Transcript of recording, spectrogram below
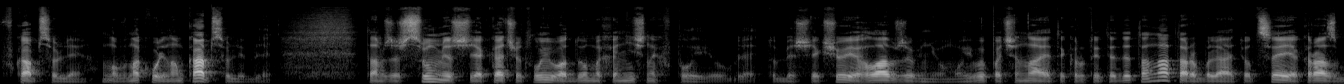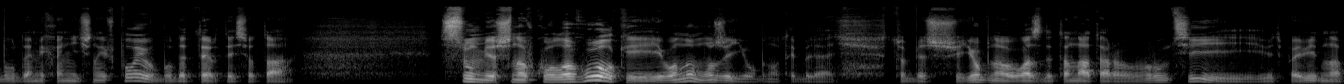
в капсулі, ну, в накольному капсулі, блядь. Там же ж суміш, яка чутлива до механічних впливів, блядь. Тобі ж, якщо ігла вже в ньому, і ви починаєте крутити детонатор, блядь, оце якраз буде механічний вплив, буде тертись ота суміш навколо голки, і воно може йобнути, блядь. Тобі ж йобне у вас детонатор в руці, і відповідно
